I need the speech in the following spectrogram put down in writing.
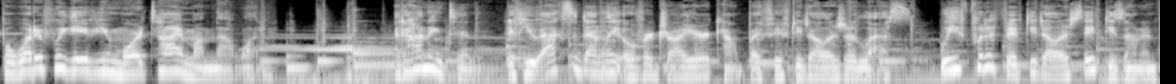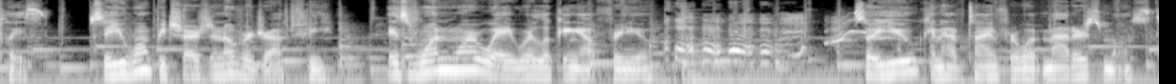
But what if we gave you more time on that one? At Huntington, if you accidentally overdraw your account by $50 or less, we've put a $50 safety zone in place, so you won't be charged an overdraft fee. It's one more way we're looking out for you, so you can have time for what matters most.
